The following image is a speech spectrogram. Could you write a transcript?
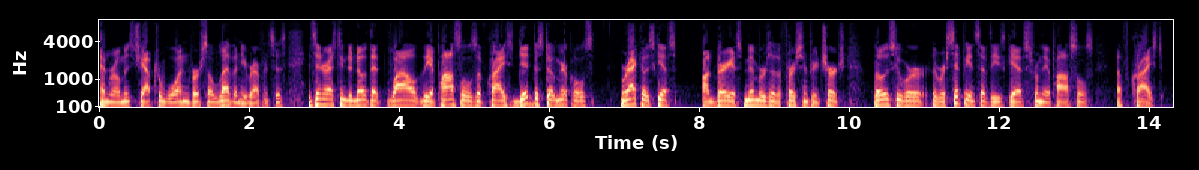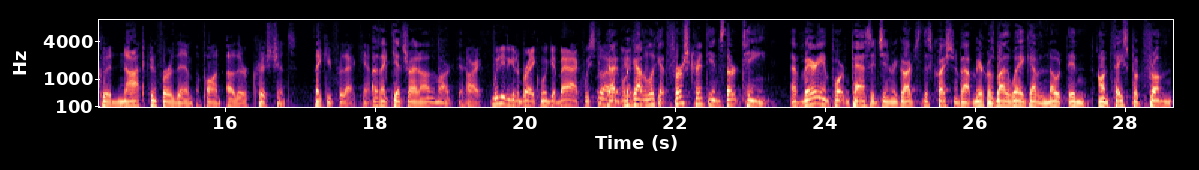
and Romans chapter 1 verse 11 he references. It's interesting to note that while the apostles of Christ did bestow miracles, miraculous gifts on various members of the first century church, those who were the recipients of these gifts from the apostles of Christ could not confer them upon other Christians. Thank you for that, Kent. I think Kent's right on the mark there. All right, we need to get a break. When we get back, we still we got, we got to look at 1 Corinthians 13, a very important passage in regards to this question about miracles. By the way, got a note in on Facebook from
